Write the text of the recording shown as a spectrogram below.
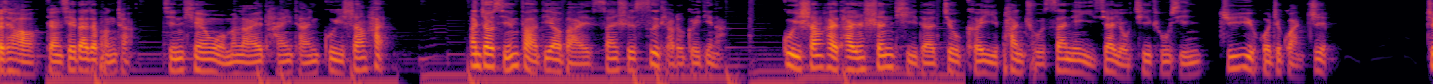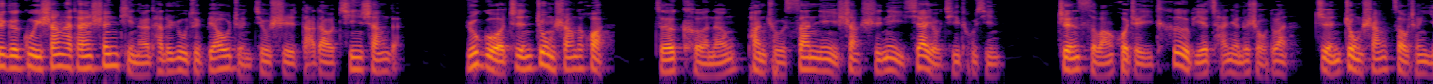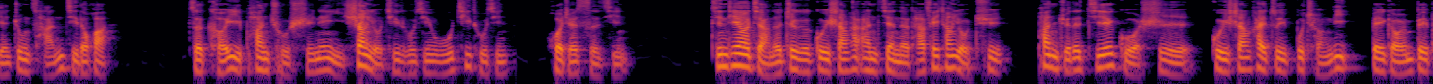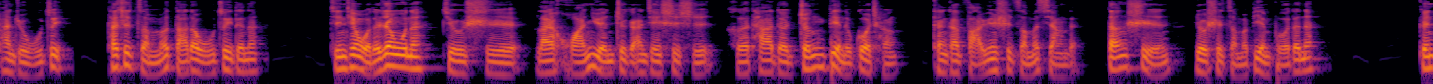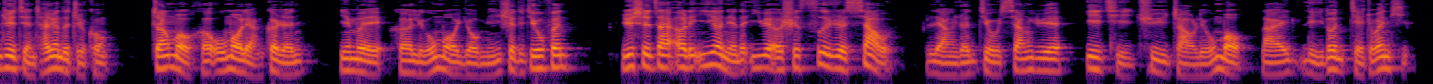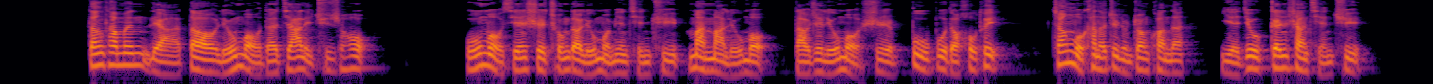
大家好，感谢大家捧场。今天我们来谈一谈故意伤害。按照刑法第二百三十四条的规定啊，故意伤害他人身体的，就可以判处三年以下有期徒刑、拘役或者管制。这个故意伤害他人身体呢，它的入罪标准就是达到轻伤的。如果致人重伤的话，则可能判处三年以上十年以下有期徒刑；致人死亡或者以特别残忍的手段致人重伤，造成严重残疾的话，则可以判处十年以上有期徒刑、无期徒刑或者死刑。今天要讲的这个故意伤害案件呢，它非常有趣。判决的结果是故意伤害罪不成立，被告人被判决无罪。他是怎么达到无罪的呢？今天我的任务呢，就是来还原这个案件事实和他的争辩的过程，看看法院是怎么想的，当事人又是怎么辩驳的呢？根据检察院的指控，张某和吴某两个人因为和刘某有民事的纠纷，于是，在二零一二年的一月二十四日下午，两人就相约一起去找刘某来理论解决问题。当他们俩到刘某的家里去之后，吴某先是冲到刘某面前去谩骂刘某，导致刘某是步步的后退。张某看到这种状况呢，也就跟上前去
